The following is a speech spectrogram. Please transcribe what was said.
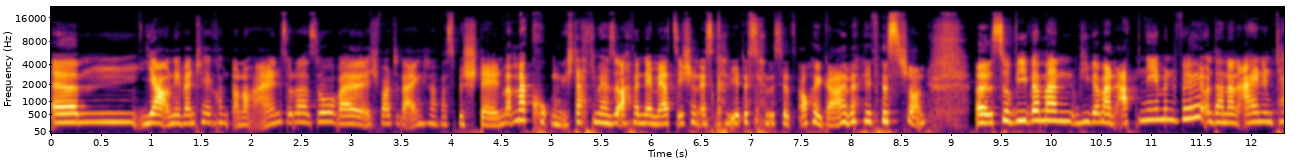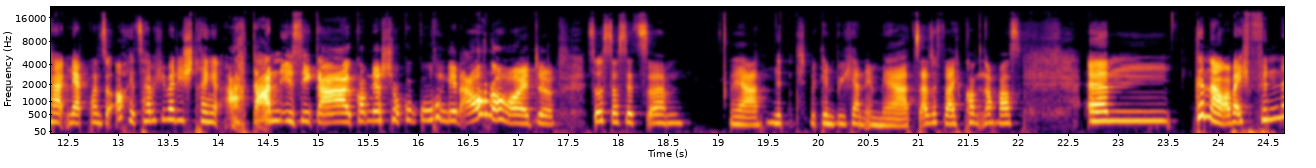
Ähm, ja, und eventuell kommt auch noch eins oder so, weil ich wollte da eigentlich noch was bestellen. Mal, mal gucken. Ich dachte mir so, ach, wenn der März eh schon eskaliert ist, dann ist jetzt auch egal, ne? Ihr wisst schon. Äh, so wie wenn man, wie wenn man abnehmen will und dann an einem Tag merkt man so, ach, jetzt habe ich über die Stränge. Ach, dann ist egal. Komm, der Schokokuchen geht auch noch heute. So ist das jetzt, ähm, ja, mit, mit den Büchern im März. Also vielleicht kommt noch was. Ähm, Genau, aber ich finde,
